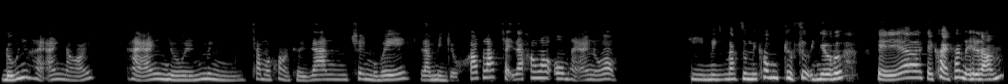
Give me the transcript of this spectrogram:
đúng như Hải Anh nói Hải Anh nhớ đến mình trong cái khoảng thời gian trên MB ấy, là mình kiểu khóc lóc chạy ra khóc lóc ôm Hải Anh đúng không? Thì mình mặc dù mình không thực sự nhớ cái cái khoảnh khắc đấy lắm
